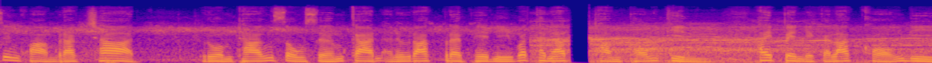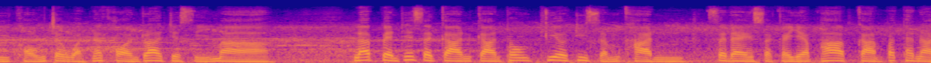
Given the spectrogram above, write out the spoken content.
ซึ่งความรักชาติ รวมทั้งส่งเสริมการอนุรักษ์ประเพณีวัฒนธรรมท้องถิ่น ให้เป็นเอกลักษณ์ของดีของจังหวัดนครราชสีมา และเป็นเทศกาลการท่องเที่ยวที่สำคัญ แสดงศักยภาพการพัฒนา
